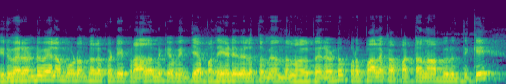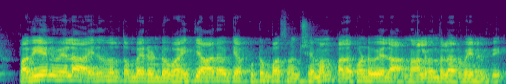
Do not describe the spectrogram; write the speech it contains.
ఇరవై రెండు వేల మూడు వందల ఒకటి ప్రాథమిక విద్య పదిహేడు వేల తొమ్మిది వందల నలభై రెండు పురపాలక పట్టణాభివృద్ధికి పదిహేను వేల ఐదు వందల తొంభై రెండు వైద్య ఆరోగ్య కుటుంబ సంక్షేమం పదకొండు వేల నాలుగు వందల అరవై ఎనిమిది.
